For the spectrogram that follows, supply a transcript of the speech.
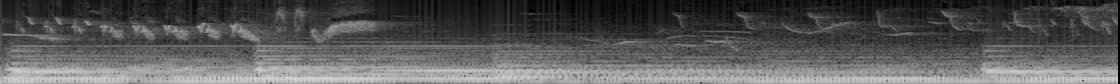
Thank you.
